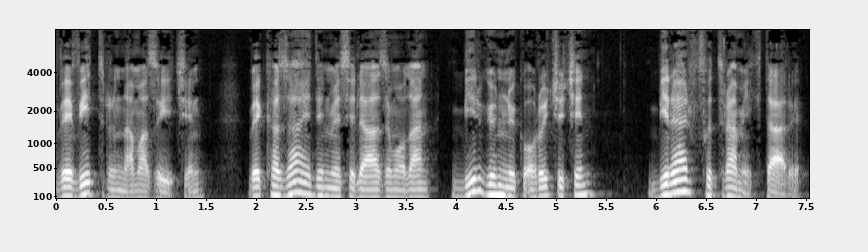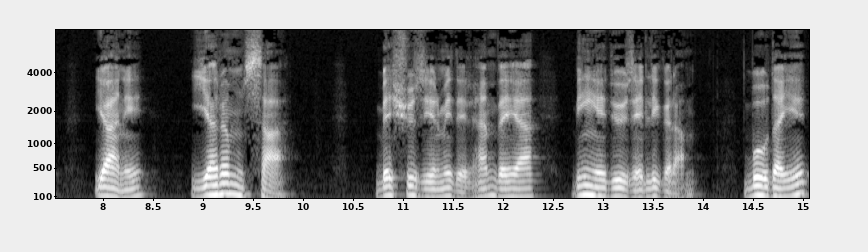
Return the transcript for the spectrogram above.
ve vitr namazı için ve kaza edilmesi lazım olan bir günlük oruç için birer fıtra miktarı yani yarım sa 520 dirhem veya 1750 gram buğdayı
